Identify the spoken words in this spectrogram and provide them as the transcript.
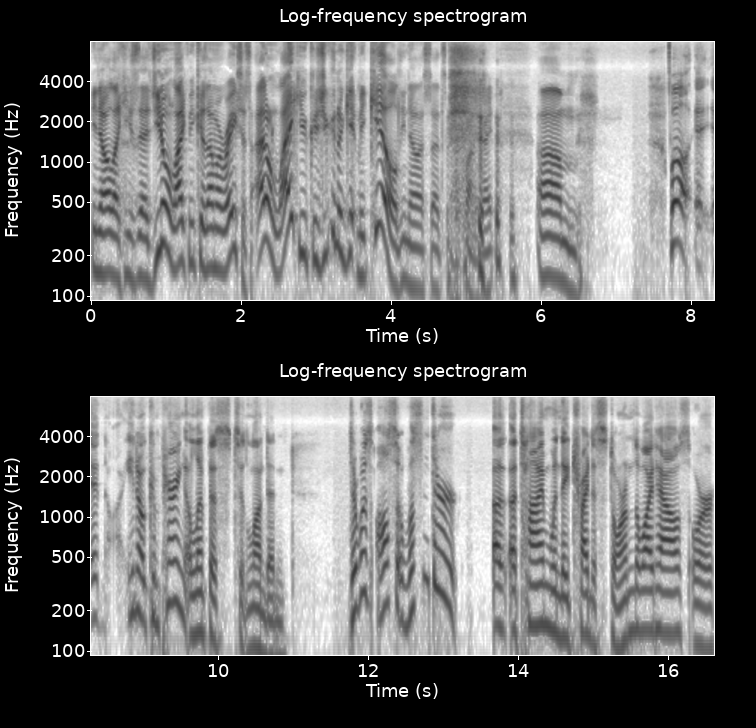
you know, like he says, you don't like me because I'm a racist. I don't like you because you're going to get me killed. You know, that's, that's kind of funny, right? Um, Well, it, it, you know, comparing Olympus to London, there was also wasn't there a, a time when they tried to storm the White House, or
